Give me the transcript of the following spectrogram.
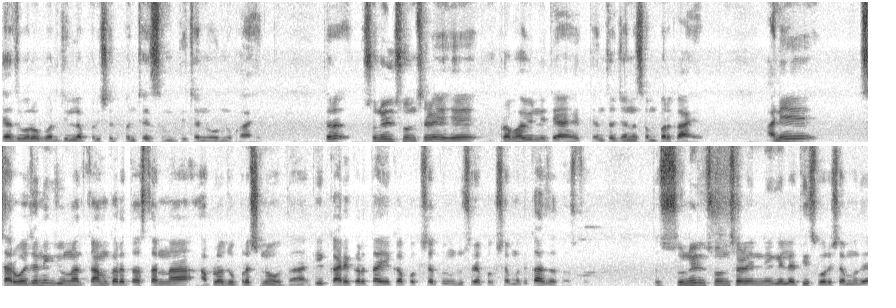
त्याचबरोबर जिल्हा परिषद पंचायत समितीच्या निवडणुका आहेत तर सुनील सोनसळे हे प्रभावी नेते आहेत त्यांचा जनसंपर्क आहे. आणि सार्वजनिक जीवनात काम करत असताना आपला जो प्रश्न होता की कार्यकर्ता एका पक्षातून दुसऱ्या पक्षामध्ये का जात असतो? तर सुनील सोनसळेंनी गेल्या तीस वर्षामध्ये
